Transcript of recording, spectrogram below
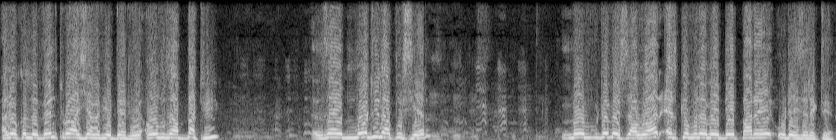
alors que le 23 janvier dernier, on vous a battu, vous avez mordu la poussière, mais vous devez savoir, est-ce que vous avez des parrains ou des électeurs?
